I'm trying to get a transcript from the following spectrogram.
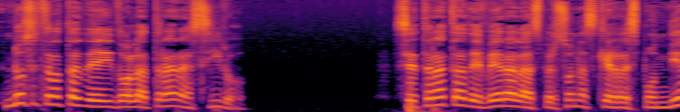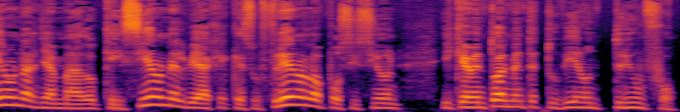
no se trata de idolatrar a Ciro. Se trata de ver a las personas que respondieron al llamado, que hicieron el viaje, que sufrieron la oposición y que eventualmente tuvieron triunfo.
